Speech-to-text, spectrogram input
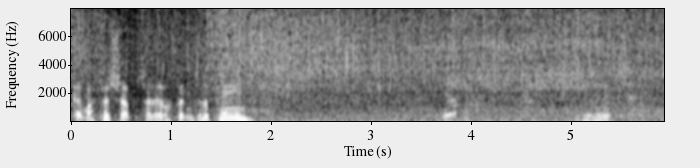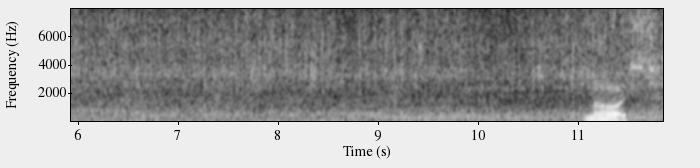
Cut my fish up so that'll fit into the pan. Yeah. Look at that. Nice.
